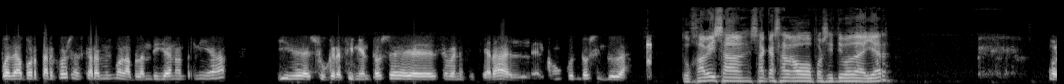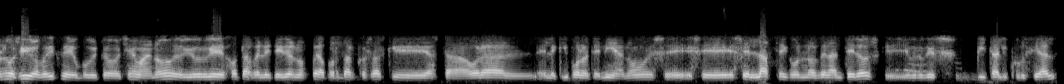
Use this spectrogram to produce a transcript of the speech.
puede aportar cosas que ahora mismo la plantilla no tenía y de su crecimiento se, se beneficiará el, el, conjunto sin duda. ¿Tú, Javi, sacas algo positivo de ayer? Bueno, sí, lo que dice un poquito Chema, ¿no? Yo creo que J. Peleteiro nos puede aportar cosas que hasta ahora el, el, equipo no tenía, ¿no? Ese, ese, ese enlace con los delanteros, que yo creo que es vital y crucial,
